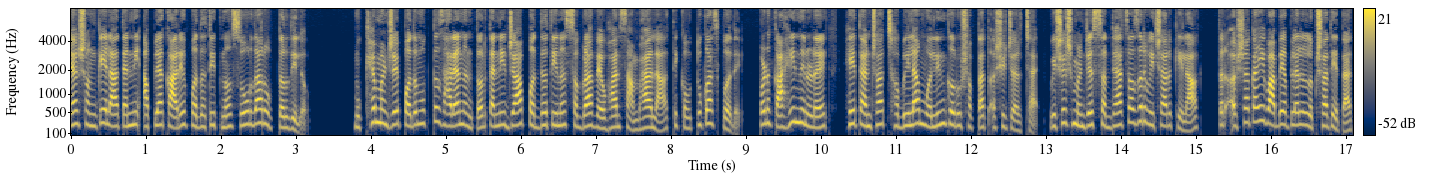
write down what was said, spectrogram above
या शंकेला त्यांनी आपल्या कार्यपद्धतीतनं जोरदार उत्तर दिलं. मुख्य म्हणजे पदमुक्त झाल्यानंतर त्यांनी ज्या पद्धतीनं सगळा व्यवहार सांभाळला ते कौतुकास्पद आहे. पण काही निर्णय हे त्यांच्या छबीला मलिन करू शकतात अशी चर्चा आहे. विशेष म्हणजे सध्याचा जर विचार केला तर अशा काही बाबी आपल्याला लक्षात येतात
